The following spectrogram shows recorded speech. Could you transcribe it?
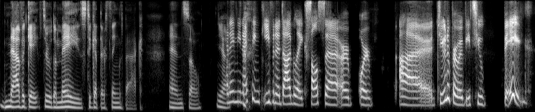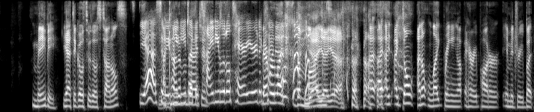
navigate through the maze to get their things back. And so, yeah, And I mean, I think even a dog like Salsa or or uh, Juniper would be too big. maybe you had to go through those tunnels. Yeah, so I maybe kind you of need like a tiny little terrier to Remember, kinda... like the Yeah, mines yeah, yeah. I, I I don't I don't like bringing up Harry Potter imagery, but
